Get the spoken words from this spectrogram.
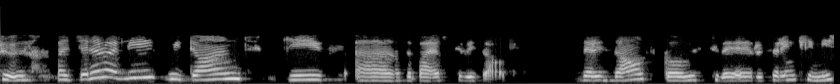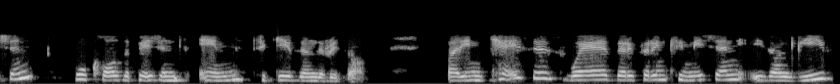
true. But generally, we don't give uh, the biopsy results the result goes to the referring clinician who calls the patient in to give them the result. But in cases where the referring clinician is on leave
